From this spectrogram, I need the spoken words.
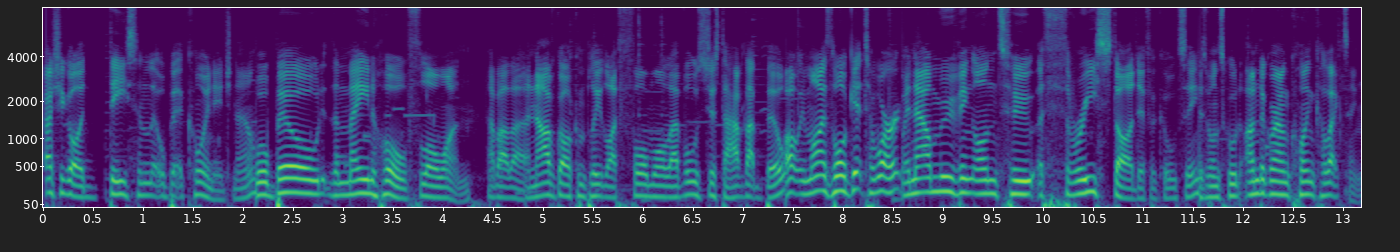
Actually got a decent little bit of coinage now. We'll build the main hall, floor one. How about that? And now I've got to complete like four more levels just to have that built. Oh, we might as well get to work. We're now moving on to a three-star difficulty. This one's called Underground Coin Collecting.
